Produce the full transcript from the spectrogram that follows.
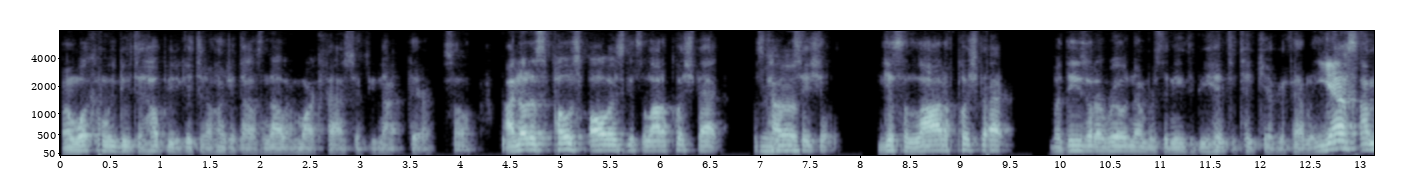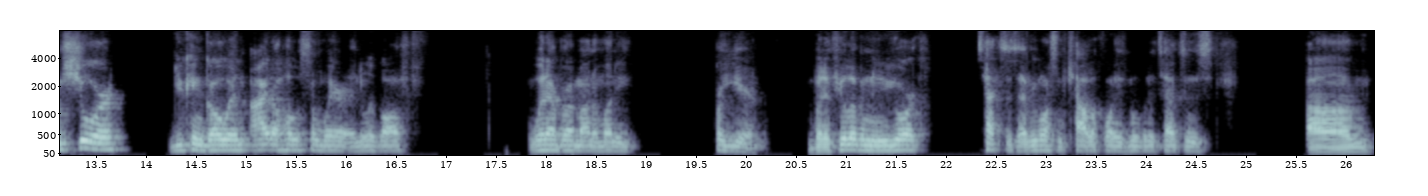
and what can we do to help you to get to the hundred thousand dollar mark faster if you're not there? So I know this post always gets a lot of pushback. This It does. conversation gets a lot of pushback, but these are the real numbers that need to be hit to take care of your family. Yes, I'm sure you can go in Idaho somewhere and live off whatever amount of money per year. But if you live in New York, Texas, everyone from California is moving to Texas, um,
